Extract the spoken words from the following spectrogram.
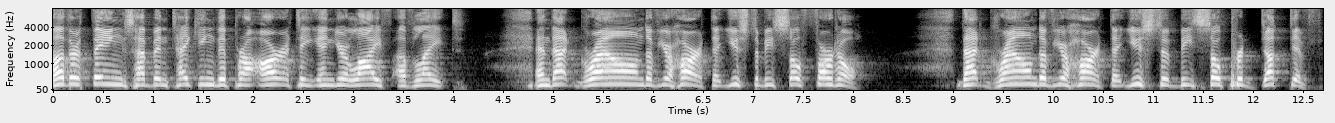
Other things have been taking the priority in your life of late. And that ground of your heart that used to be so fertile, that ground of your heart that used to be so productive,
